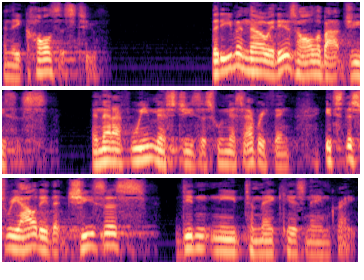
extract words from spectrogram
and that he calls us to. That even though it is all about Jesus, and that if we miss Jesus, we miss everything, it's this reality that Jesus didn't need to make his name great.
